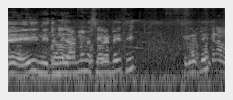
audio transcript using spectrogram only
ఏ ఏయ్, నీ నీ దాంట్లో సిగరెట్ అయితే? సిగరెట్ పార్క్లో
